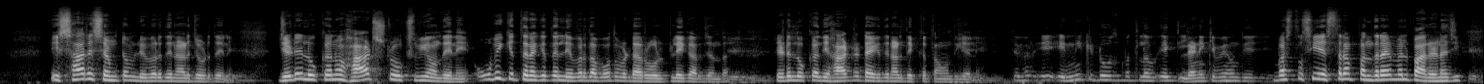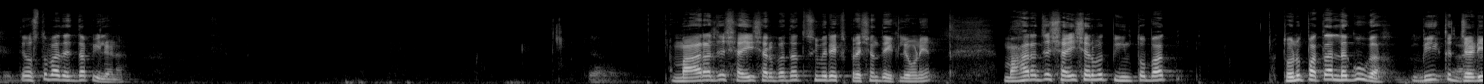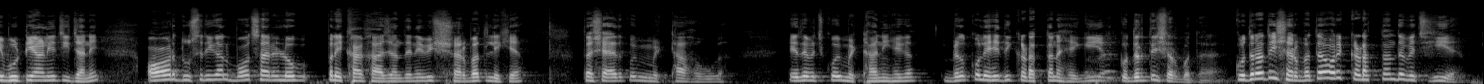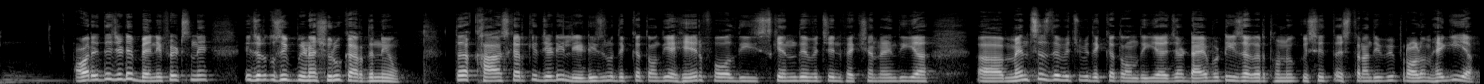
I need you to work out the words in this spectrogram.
ਇਹ ਸਾਰੇ ਸਿੰਪਟਮ ਲਿਵਰ ਦੇ ਨਾਲ ਜੁੜਦੇ ਨੇ। ਜਿਹੜੇ ਲੋਕਾਂ ਨੂੰ ਹਾਰਟ ਸਟ੍ਰੋਕਸ ਵੀ ਆਉਂਦੇ ਨੇ ਉਹ ਵੀ ਕਿਤੇ ਨਾ ਕਿਤੇ ਲਿਵਰ ਦਾ ਬਹੁਤ ਵੱਡਾ ਰੋਲ ਪਲੇ ਕਰ ਜਾਂਦਾ। ਜਿਹੜੇ ਲੋਕਾਂ ਦੀ ਹਾਰਟ ਅਟੈਕ ਦੇ ਨਾਲ ਦਿੱਕਤਾਂ ਆਉਂਦੀਆਂ ਨੇ। ਤੇ ਫਿਰ ਇਹ ਇੰਨੀ ਕਿ ਡੋਜ਼ ਮਤਲਬ ਇਹ ਲੈਣੀ ਕਿਵੇਂ ਹੁੰਦੀ ਹੈ ਜੀ? ਬਸ ਤੁਸੀਂ ਇਸ ਤਰ੍ਹਾਂ 15 ml ਪਾ ਲੈਣਾ ਜੀ ਤੇ ਉਸ ਤੋਂ ਬਾਅਦ ਇਦਾਂ ਪੀ ਲੈਣਾ। ਮਹਾਰਾਜਾ ਸ਼ਾਹੀ ਸ਼ਰਬਤ ਦਾ ਤੁਸੀਂ ਮੇਰੇ ਐਕਸਪ੍ਰੈਸ਼ਨ ਦੇਖ ਲਿਓ ਹੋਣੇ ਮਹਾਰਾਜਾ ਸ਼ਾਹੀ ਸ਼ਰਬਤ ਪੀਣ ਤੋਂ ਬਾਅਦ ਤੁਹਾਨੂੰ ਪਤਾ ਲੱਗੂਗਾ ਵੀ ਇੱਕ ਜੜੀ ਬੂਟੀਆਂ ਵਾਲੀਆਂ ਚੀਜ਼ਾਂ ਨੇ। ਔਰ ਦੂਸਰੀ ਗੱਲ ਬਹੁਤ ਸਾਰੇ ਲੋਕ ਭਲੇਖਾ ਖਾ ਜਾਂਦੇ ਨੇ ਵੀ ਸ਼ਰਬਤ ਲਿਖਿਆ ਤਾਂ ਸ਼ਾਇਦ ਕੋਈ ਮਿੱਠਾ ਹੋਊਗਾ। ਇਹਦੇ ਵਿੱਚ ਕੋਈ ਮਿੱਠਾ ਨਹੀਂ ਹੈਗਾ। ਬਿਲਕੁਲ ਇਹ ਦੀ ਕੜਤਨ ਹੈਗੀ ਆ। ਕੁਦਰਤੀ ਸ਼ਰਬਤ ਹੈ। ਕੁਦਰਤੀ ਸ਼ਰਬਤ ਹੈ ਔਰ ਇਹ ਕੜਤਨ ਦੇ ਵਿੱਚ ਹੀ ਹੈ। ਔਰ ਇਹਦੇ ਜਿਹੜੇ ਬੈਨੀਫਿਟਸ ਨੇ ਇਹ ਜਦੋਂ ਤੁਸੀਂ ਪੀਣਾ ਸ਼ੁਰੂ ਕਰ ਦਿੰਦੇ ਹੋ ਤਾਂ ਖਾਸ ਕਰਕੇ ਜਿਹੜੀ ਲੇਡੀਜ਼ ਨੂੰ ਦਿੱਕਤ ਆਉਂਦੀ ਹੈ ਹੇਅਰ ਫਾਲ ਦੀ ਸਕਿਨ ਦੇ ਵਿੱਚ ਇਨਫੈਕਸ਼ਨ ਰਹਿੰਦੀ ਆ ਮੈਂਸਸ ਦੇ ਵਿੱਚ ਵੀ ਦਿੱਕਤ ਆਉਂਦੀ ਹੈ ਜਾਂ ਡਾਇਬੀਟੀਜ਼ ਅਗਰ ਤੁਹਾਨੂੰ ਕਿਸੇ ਇਸ ਤਰ੍ਹਾਂ ਦੀ ਵੀ ਪ੍ਰੋਬਲਮ ਹੈਗੀ ਆ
